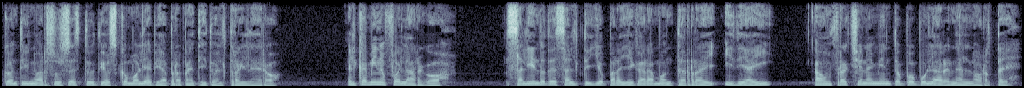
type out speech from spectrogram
continuar sus estudios como le había prometido el trailero. El camino fue largo, saliendo de Saltillo para llegar a Monterrey y de ahí a un fraccionamiento popular en el norte.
